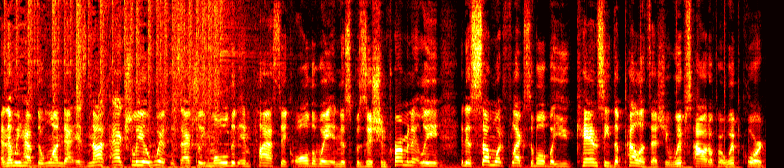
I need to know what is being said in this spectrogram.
And then we have the one that is not actually a whip, it's actually molded in plastic all the way in this position permanently. It is somewhat flexible, but you can see the pellets that she whips out of her whipcord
